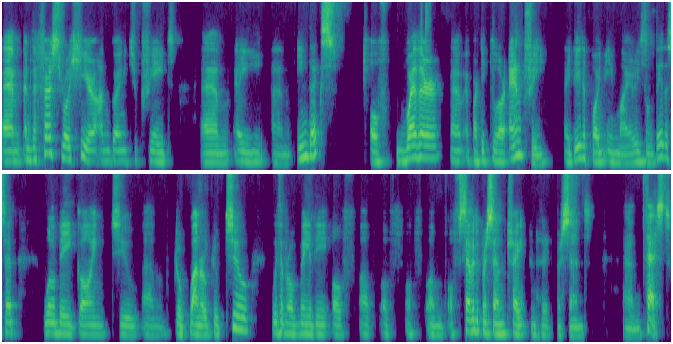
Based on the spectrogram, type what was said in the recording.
Um, and the first row here, I'm going to create um, a um, index of whether um, a particular entry, a data point in my original data set will be going to um, group one or group two with a probability of, of, of, of, um, of 70% train and 30% test.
